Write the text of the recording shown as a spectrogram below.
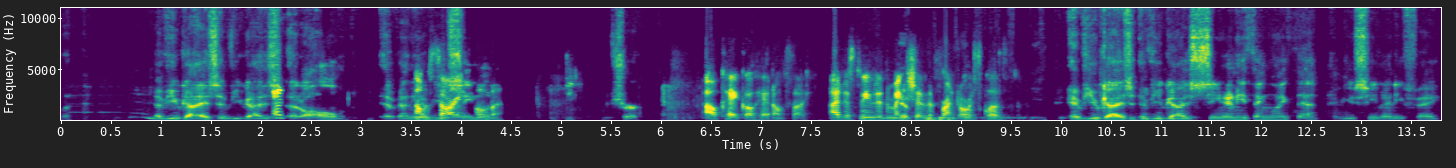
but have you guys have you guys at all have any I'm of you sorry. seen Hold it? on. sure Okay, go ahead. I'm sorry. I just needed to make Yep. sure the front door is closed. have you guys have you guys seen anything like that have you seen any fae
